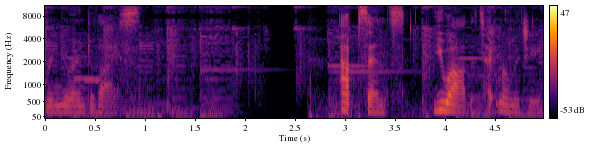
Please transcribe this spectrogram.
bring your own device. AppSense, you are the technology.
